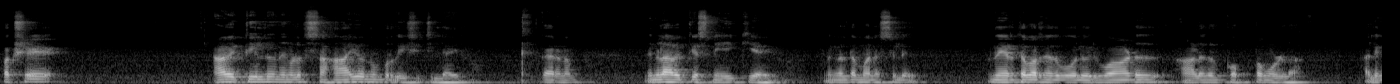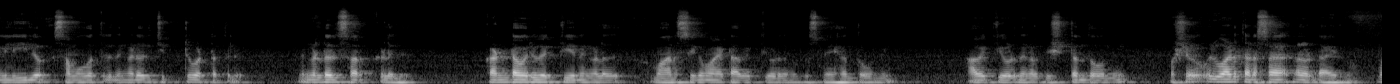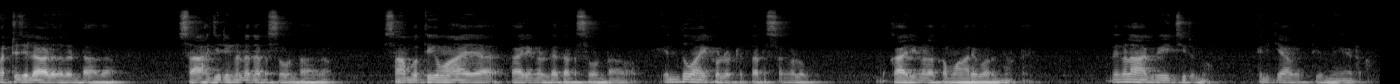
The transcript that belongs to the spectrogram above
പക്ഷേ ആ വ്യക്തിയിൽ നിന്ന് നിങ്ങളൊരു സഹായമൊന്നും പ്രതീക്ഷിച്ചില്ലായിരുന്നു. കാരണം നിങ്ങൾ ആ വ്യക്തിയെ സ്നേഹിക്കുകയായിരുന്നു. നിങ്ങളുടെ മനസ്സിൽ നേരത്തെ പറഞ്ഞതുപോലെ ഒരുപാട് ആളുകൾക്കൊപ്പമുള്ള അല്ലെങ്കിൽ ഈ സമൂഹത്തിൽ നിങ്ങളുടെ ഒരു ചുറ്റുവട്ടത്തിൽ നിങ്ങളുടെ ഒരു സർക്കിളിൽ കണ്ട ഒരു വ്യക്തിയെ നിങ്ങൾ മാനസികമായിട്ട് ആ വ്യക്തിയോട് നിങ്ങൾക്ക് സ്നേഹം തോന്നി. ആ വ്യക്തിയോട് നിങ്ങൾക്ക് ഇഷ്ടം തോന്നി. പക്ഷേ ഒരുപാട് തടസ്സങ്ങളുണ്ടായിരുന്നു. മറ്റു ചില ആളുകളുണ്ടാകാം. സാഹചര്യങ്ങളുടെ തടസ്സം ഉണ്ടാകാം സാമ്പത്തികമായ കാര്യങ്ങളുടെ തടസ്സം ഉണ്ടാകാം തടസ്സങ്ങളും കാര്യങ്ങളൊക്കെ മാറി പറഞ്ഞോട്ടെ നിങ്ങൾ ആഗ്രഹിച്ചിരുന്നു എനിക്ക് ആ വ്യക്തിയെ നേടണം.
